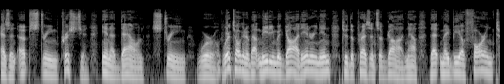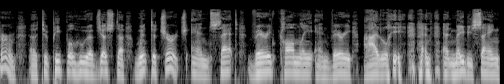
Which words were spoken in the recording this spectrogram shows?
as an upstream Christian in a downstream world. We're talking about meeting with God, entering into the presence of God. Now, that may be a foreign term uh, to people who have just uh, went to church and sat very calmly and very idly and, and maybe sang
